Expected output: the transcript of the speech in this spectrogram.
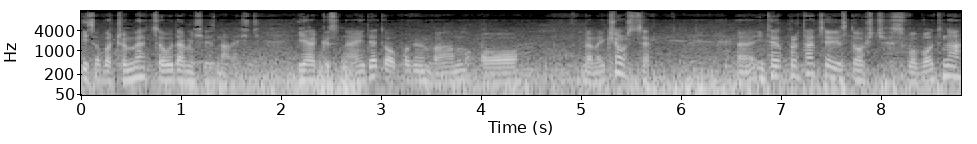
i zobaczymy, co uda mi się znaleźć. Jak znajdę, to opowiem Wam o danej książce. E, Interpretacja jest dość swobodna,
